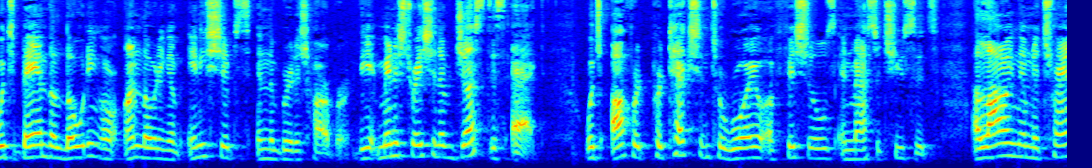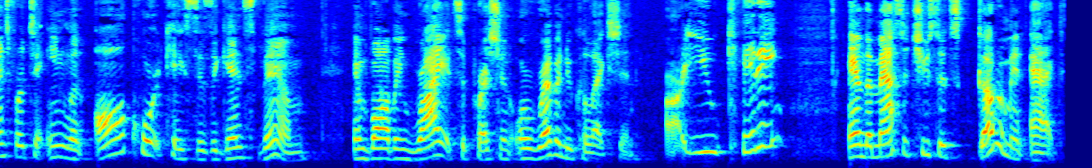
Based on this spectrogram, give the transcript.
which banned the loading or unloading of any ships in the British harbor, the Administration of Justice Act, which offered protection to royal officials in Massachusetts allowing them to transfer to England all court cases against them involving riot suppression or revenue collection. Are you kidding? And the Massachusetts Government Act,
